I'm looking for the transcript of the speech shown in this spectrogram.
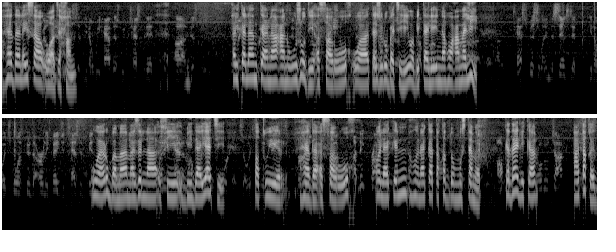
هذا ليس واضحا. الكلام كان عن وجود الصاروخ وتجربته وبالتالي إنه عملي. وربما ما زلنا في بدايات تطوير هذا الصاروخ ولكن هناك تقدم مستمر. كذلك أعتقد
